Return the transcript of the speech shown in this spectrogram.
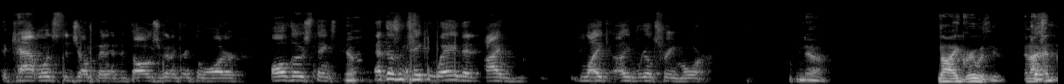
The cat wants to jump in it. The dogs are going to drink the water. All those things. Yeah. That doesn't take away that I like a real tree more. Yeah. No, I agree with you. And I, and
